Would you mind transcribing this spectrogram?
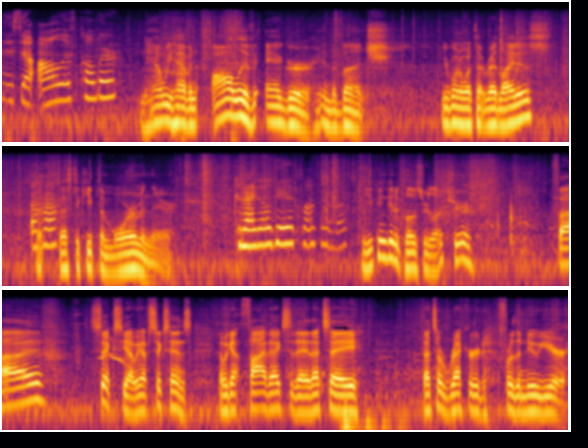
it's an olive color. Now we have an olive egger in the bunch. You're wondering what that red light is? Uh huh. That's to keep them warm in there. Can I go get a closer look? You can get a closer look, sure. Five, six. Yeah, we have six hens, and we got five eggs today. That's a that's a record for the new year.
